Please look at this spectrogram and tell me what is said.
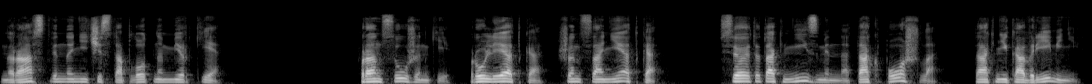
нравственно нечистоплотном мирке? Француженки, рулетка, шансонетка все это так низменно, так пошло, так не ко времени.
